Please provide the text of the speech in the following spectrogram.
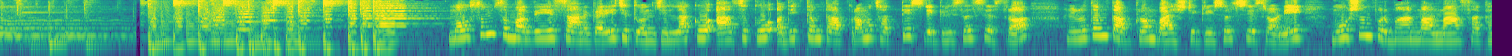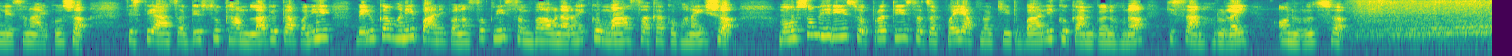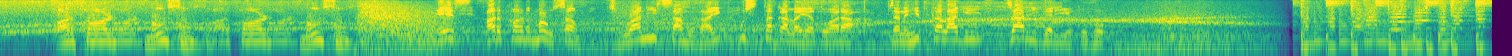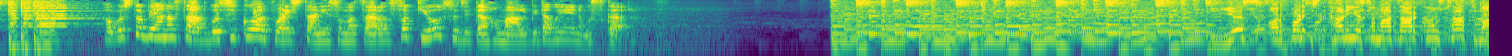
मौसम सम्बन्धी जानकारी चितवन जिल्लाको आजको अधिकतम तापक्रम छत्तीस डिग्री सेल्सियस र न्यूनतम तापक्रम बाइस डिग्री सेल्सियस रहने मौसम पूर्वानुमान महाशाखाले जनाएको छ। त्यस्तै आज दिउँसो घाम लागे तापनि बेलुका भने पानी पर्न सक्ने सम्भावना रहेको महाशाखाको भनाइ छ। मौसम हेरी स्वप्रति सजग भई आफ्नो खेत बालीको काम गर्नुहुन किसानहरूलाई अनुरोध छ। मौसम अर्पण मौसम यस अर्पण मौसम जुवानी सामुदायिक पुस्तकालयद्वारा जनहितका लागि जारी गरिएको हो। अवस्था बिहान सात बजेको अर्पण स्थानीय समाचार सकियो। सुजिता हमाल बिदा भए। नमस्कार। यस अर्पण स्थानीय समाचारको साथमा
